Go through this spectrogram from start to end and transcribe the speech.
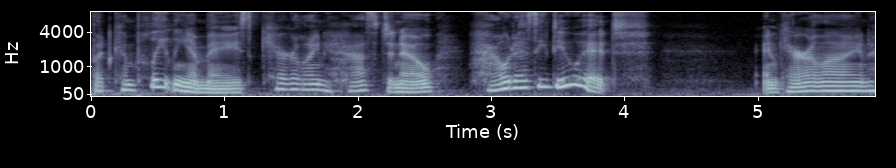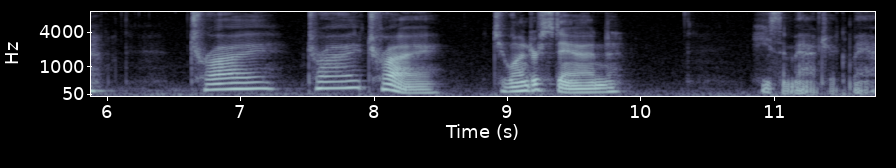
But completely amazed, Caroline has to know how does he do it? And Caroline, try, try, try to understand he's a magic man.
